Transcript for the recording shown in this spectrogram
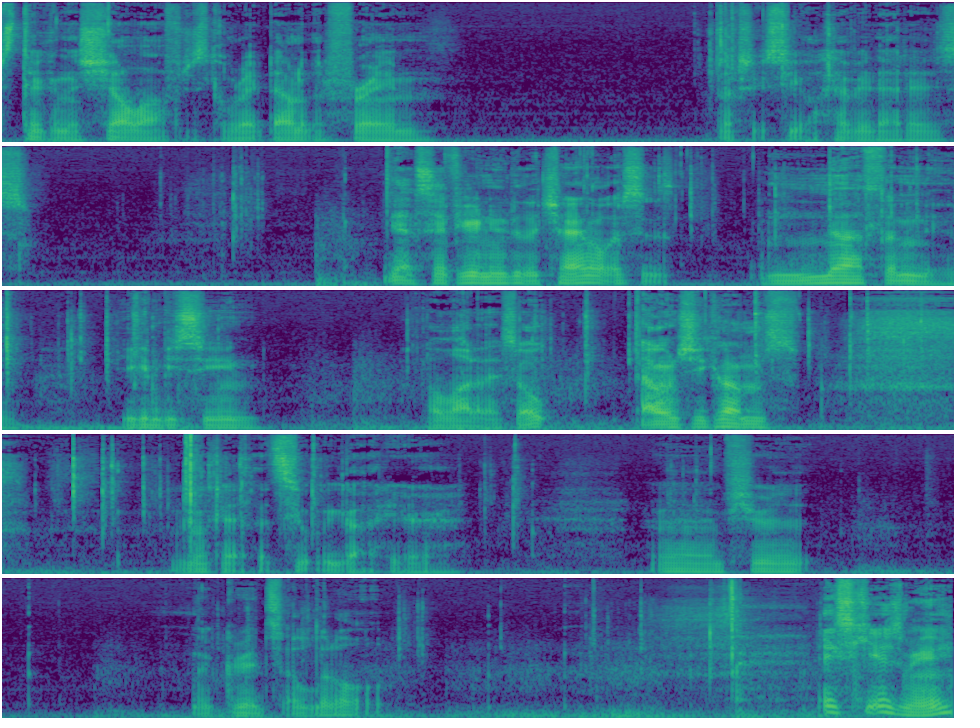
is taking the shell off, just go right down to the frame. Let's actually see how heavy that is. Yes, if you're new to the channel, this is nothing new. You're going to be seeing a lot of this. Oh, down she comes. Okay, let's see what we got here. Uh, I'm sure the grid's a little Excuse me.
